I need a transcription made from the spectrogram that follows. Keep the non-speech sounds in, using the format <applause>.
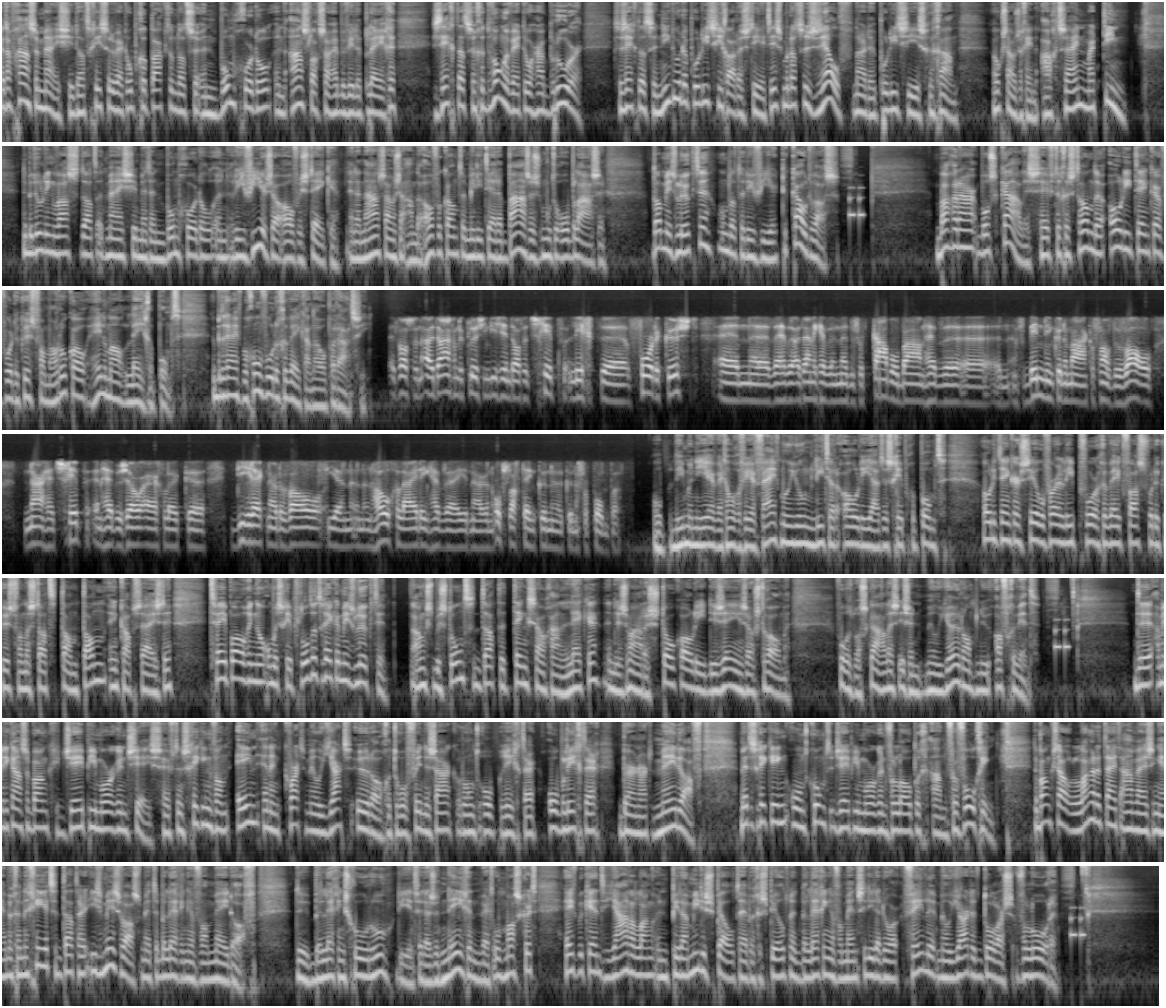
Het Afghaanse meisje dat gisteren werd opgepakt... omdat ze een bomgordel een aanslag zou hebben willen plegen... zegt dat ze gedwongen werd door haar broer. Ze zegt dat ze niet door de politie gearresteerd is... maar dat ze zelf naar de politie is gegaan. Ook zou ze geen acht zijn, maar tien. De bedoeling was dat het meisje met een bomgordel een rivier zou oversteken. En daarna zou ze aan de overkant een militaire basis moeten opblazen. Dat mislukte omdat de rivier te koud was. Baggeraar Boskalis heeft de gestrande olietanker voor de kust van Marokko helemaal leeggepompt. Het bedrijf begon vorige week aan de operatie. Het was een uitdagende klus in die zin dat het schip ligt uh, voor de kust. En uh, we hebben, uiteindelijk hebben we met een soort kabelbaan hebben we, uh, een, een, verbinding kunnen maken vanaf de wal naar het schip. En hebben zo eigenlijk direct naar de wal via een, een, een hoge leiding hebben wij het naar een opslagtank kunnen, kunnen verpompen. Op die manier werd ongeveer 5 miljoen liter olie uit het schip gepompt. Olietanker Silver liep vorige week vast voor de kust van de stad Tantan en kapseisde. Twee pogingen om het schip vlot te trekken mislukten. De angst bestond dat de tank zou gaan lekken... en de zware stookolie de zee in zou stromen. Volgens Boskalis is een milieuramp nu afgewend. De Amerikaanse bank JP Morgan Chase heeft een schikking van 1 en een kwart miljard euro getroffen in de zaak rond oprichter, oplichter Bernard Madoff. Met de schikking ontkomt JP Morgan voorlopig aan vervolging. De bank zou langere tijd aanwijzingen hebben genegeerd dat er iets mis was met de beleggingen van Madoff. De beleggingsgoeroe, die in 2009 werd ontmaskerd, heeft bekend jarenlang een piramidespel te hebben gespeeld met beleggingen van mensen die daardoor vele miljarden dollars verloren.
